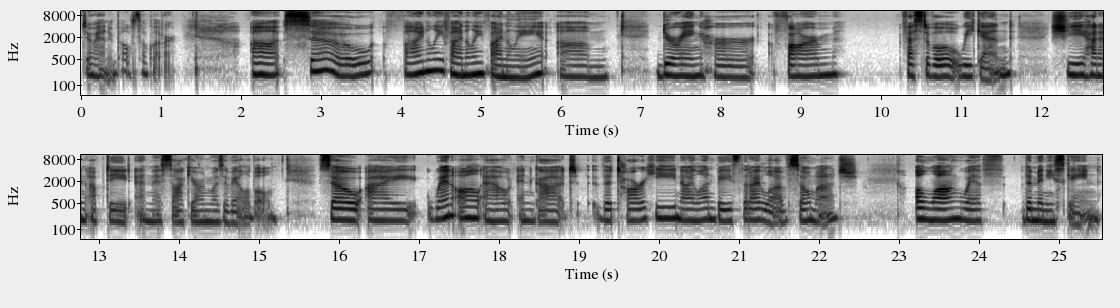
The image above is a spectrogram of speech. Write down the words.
Joanne and Bill, so clever. Uh, so finally, finally, finally, um, during her farm festival weekend, she had an update and this sock yarn was available. So I went all out and got the Targhee nylon base that I love so much, along with the mini skein.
